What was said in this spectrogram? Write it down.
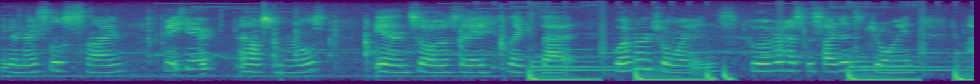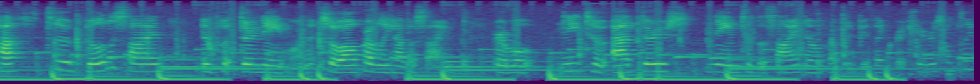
like a nice little sign right here. And have some rules and so it'll say like that whoever joins, whoever has decided to join, have to build a sign and put their name on it. So I'll probably have a sign, or we'll need to add their name to the sign. It'll probably be like right here or something.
